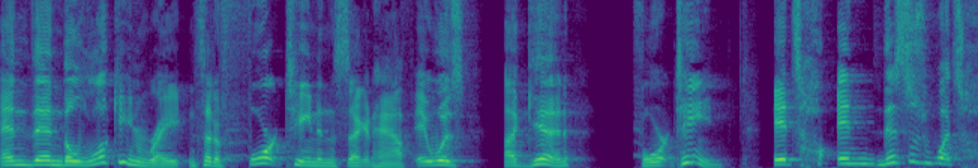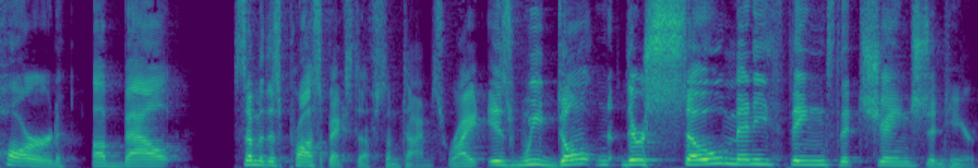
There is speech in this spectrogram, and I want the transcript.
And then the looking rate, instead of 14 in the second half, it was again 14. It's and this is what's hard about some of this prospect stuff sometimes, right? Is we don't there's so many things that changed in here.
